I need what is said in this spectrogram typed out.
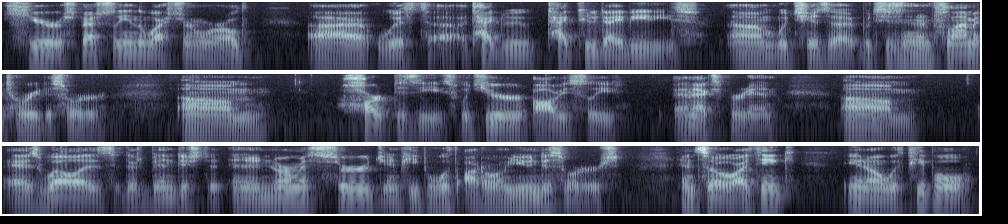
here, especially in the Western world, uh, with uh, type two type two diabetes, um, which is a which is an inflammatory disorder. Um, heart disease, which you're obviously an expert in, um, as well as there's been just an enormous surge in people with autoimmune disorders. And so I think, you know, with people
